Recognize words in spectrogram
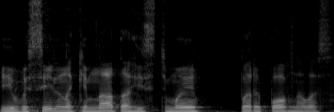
і весільна кімната гістьми переповнилась.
